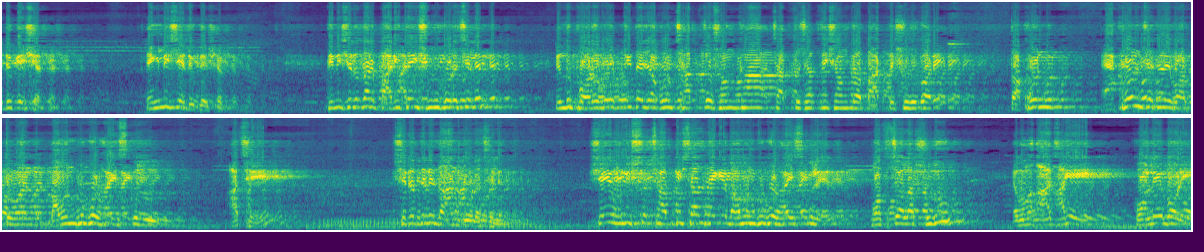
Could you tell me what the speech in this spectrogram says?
এডুকেশন ইংলিশ এডুকেশন তিনি সেটা তার বাড়িতেই শুরু করেছিলেন, কিন্তু পরবর্তীতে যখন ছাত্র সংখ্যা সংখ্যা বাড়তে শুরু করে, তখন এখন যেখানে বর্তমান বামনপুকুর হাই স্কুল আছে, সেটা তিনি দান করেছিলেন। সেই উনিশশো ছাব্বিশ সাল থেকে বামনপুকুর হাই স্কুলের পথ চলা শুরু। এবং আজকে কলে বড়ে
